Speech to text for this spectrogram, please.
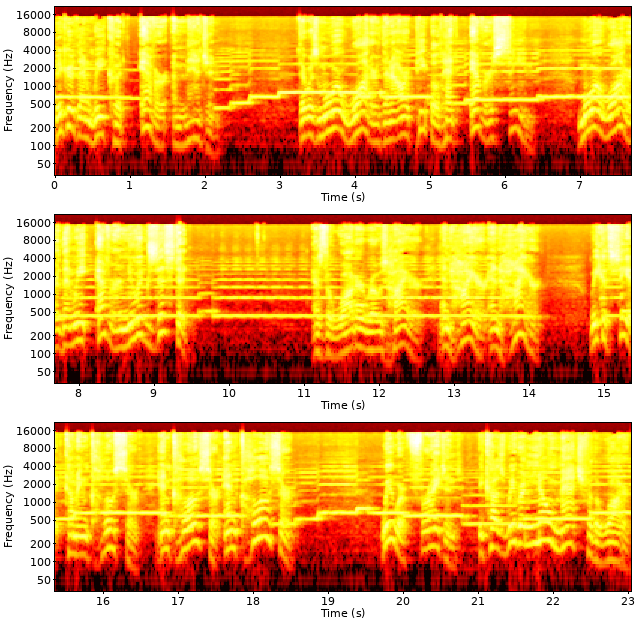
bigger than we could ever imagine. There was more water than our people had ever seen, more water than we ever knew existed. As the water rose higher and higher and higher, we could see it coming closer and closer and closer. We were frightened because we were no match for the water.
